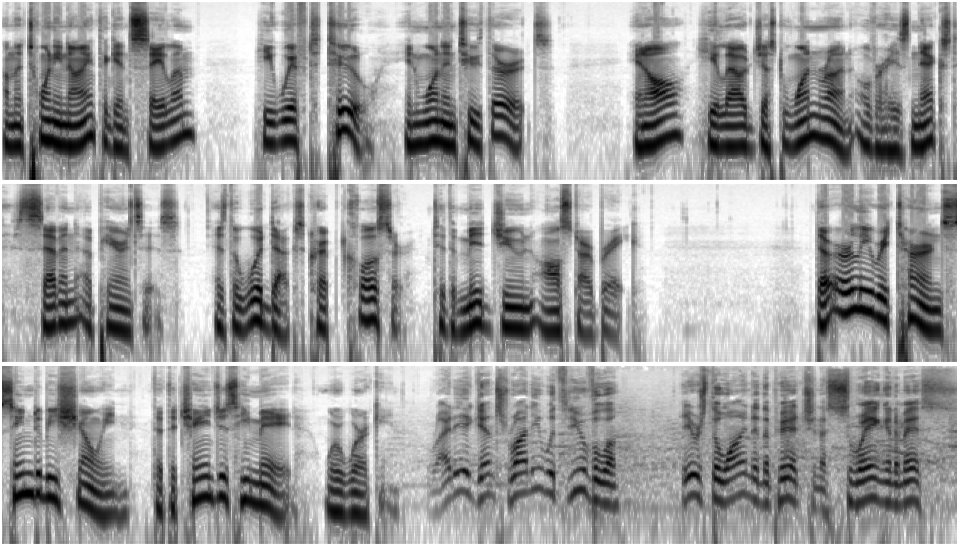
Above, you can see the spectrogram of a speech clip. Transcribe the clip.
On the 29th against Salem, he whiffed two in one and two thirds. In all, he allowed just one run over his next seven appearances as the Wood Ducks crept closer to the mid June All Star break. The early returns seemed to be showing that the changes he made were working. Righty against righty with Uvila. Here's the wind in the pitch and a swing and a miss.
